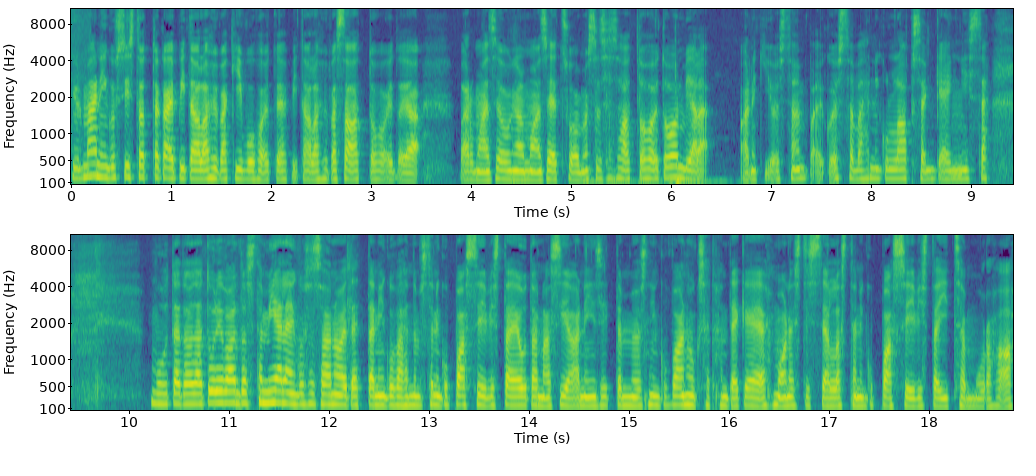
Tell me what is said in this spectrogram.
Kyllä mä niin kuin, siis totta kai pitää olla hyvä kivuhoito ja pitää olla hyvä saattohoito ja varmaan se ongelma on se, että Suomessa se saattohoito on vielä ainakin joissain paikoissa vähän niin kuin lapsen kengissä. Mutta tuota, tuli vaan tuosta mieleen, kun sä sanoit, että niin kuin vähän tämmöistä niin kuin passiivista eutanasiaa, niin sitten myös niin kuin vanhuksethan tekee monesti sellaista niin kuin passiivista itsemurhaa,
